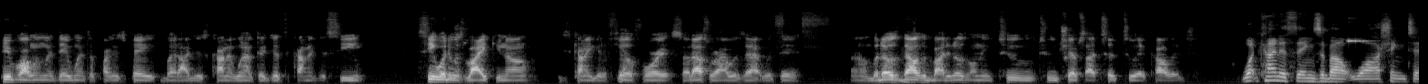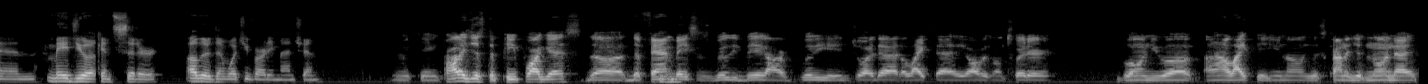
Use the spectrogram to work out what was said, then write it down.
people I went with, they went to participate, but I just kind of went up there just to kind of just see see what it was like. You know, just kind of get a feel for it. So that's where I was at with it. Um, but those that was about it. Those only two two trips I took to at college. what kind of things about Washington made you consider other than what you've already mentioned? Let me think. Probably just the people, I guess. The the fan Mhm. base is really big. I really enjoy that. I like that. They're always on Twitter, blowing you up, and I like it. You know, just kind of just knowing that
